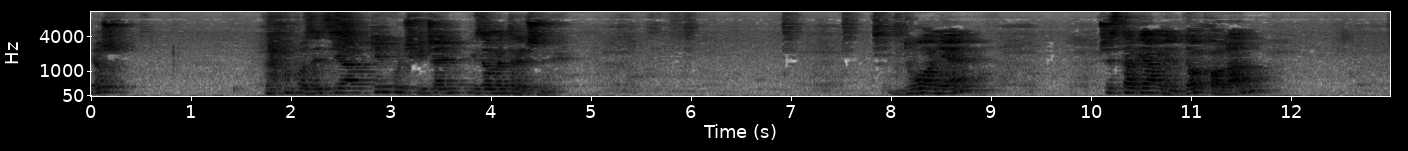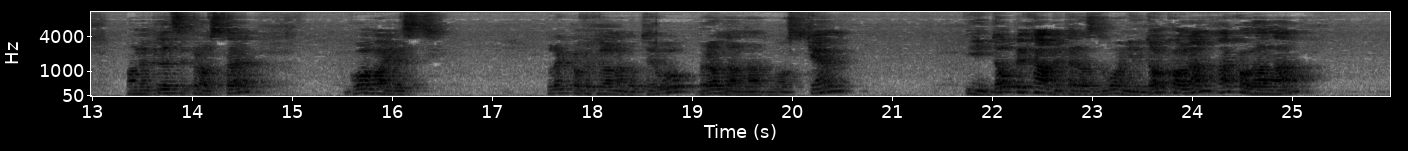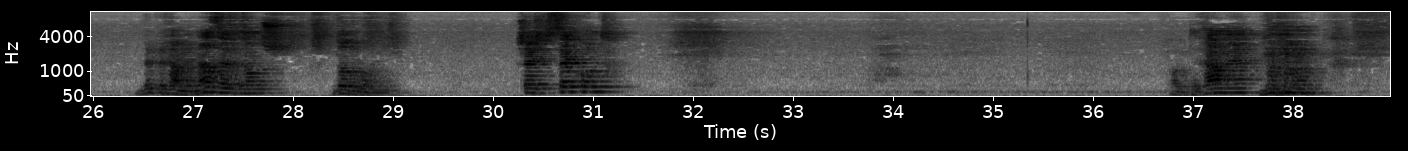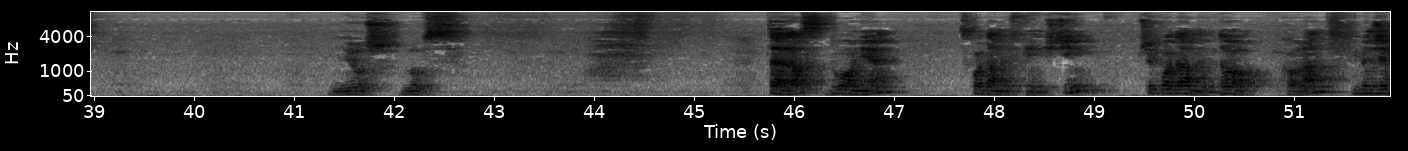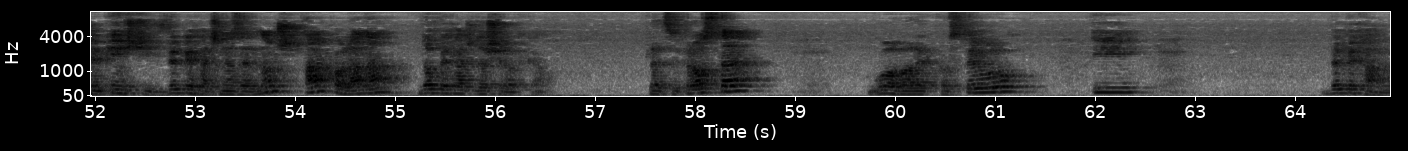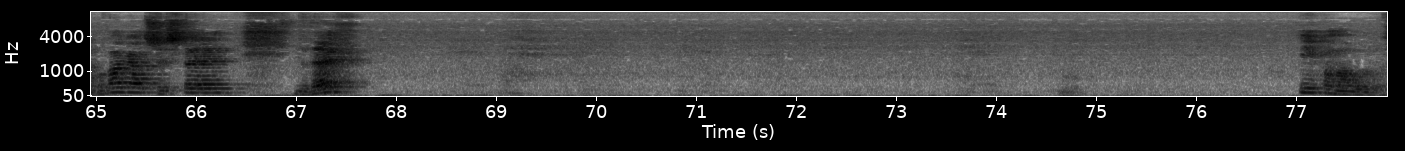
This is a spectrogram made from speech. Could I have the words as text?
Już? Propozycja kilku ćwiczeń izometrycznych. Dłonie przystawiamy do kolan. Mamy plecy proste. Głowa jest lekko wychylona do tyłu, broda nad mostkiem. I dopychamy teraz dłonie do kolan, a kolana wypychamy na zewnątrz do dłoni. 6 sekund. Oddychamy. Już luz. Teraz dłonie składamy w pięści, przykładamy do kolan i będziemy pięści wypychać na zewnątrz, a kolana dopychać do środka. Plecy proste, głowa lekko z tyłu i wypychamy. Uwaga, 3, 4, wdech. I pomału.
